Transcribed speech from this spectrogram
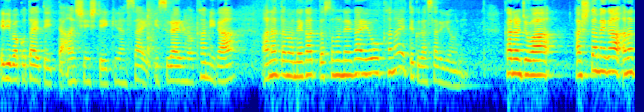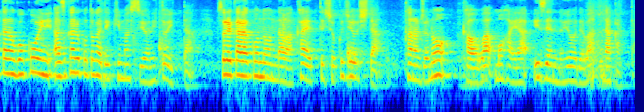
エリは答えていった。安心して生きなさい。イスラエルの神があなたの願ったその願いを叶えてくださるように。彼女ははしためがあなたのご好意に預かることができますようにと言った。それからこの女は帰って食事をした。彼女の顔はもはや以前のようではなかった。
